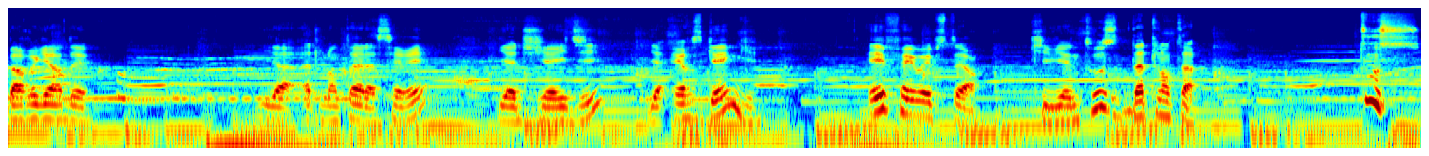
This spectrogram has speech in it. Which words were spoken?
Bah regardez, il y a Atlanta la série, il y a G.I.D., il y a Earth Gang et Faye Webster, qui viennent tous d'Atlanta. Tous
